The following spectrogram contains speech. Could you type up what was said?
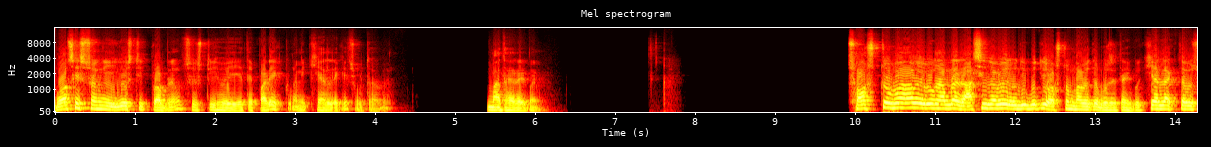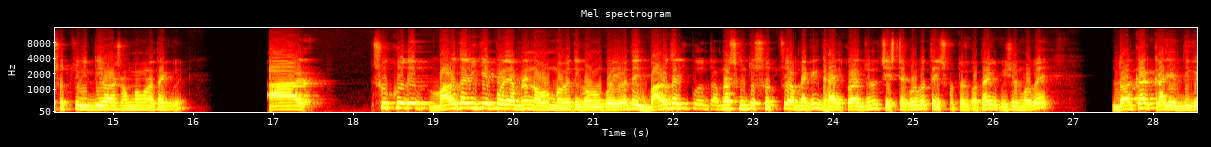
বসের সঙ্গে ইগোস্টিক প্রবলেম সৃষ্টি হয়ে যেতে পারে। একটুখানি খেয়াল রেখে চলতে হবে। মাথায় রাখবেন। ষষ্ঠ ভাব এবং আমরা রাশি ভাবের অধিপতি অষ্টম ভাবেতে বসে থাকবে। খেয়াল রাখতে হবে শত্রু বৃদ্ধি হওয়ার সম্ভাবনা থাকবে। আর শুক্রদেব বারো তারিখের পরে আপনার নবম ভাবেতে গমন করে যাবে। তাই বারো তারিখ পর্যন্ত আপনার কিন্তু শত্রু আপনাকে ঘায়ল করার জন্য চেষ্টা করবে, তাই সতর্কতায় ভীষণভাবে দরকার। কাজের দিকে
